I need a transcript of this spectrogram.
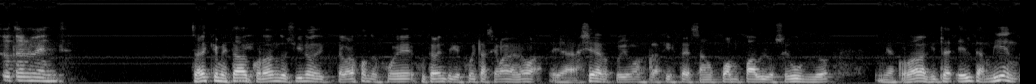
totalmente. ¿Sabes que me estaba acordando, Gino, de, ¿te acuerdas cuando fue, justamente que fue esta semana, ¿no? Eh, ayer tuvimos la fiesta de San Juan Pablo II, y me acordaba que él también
